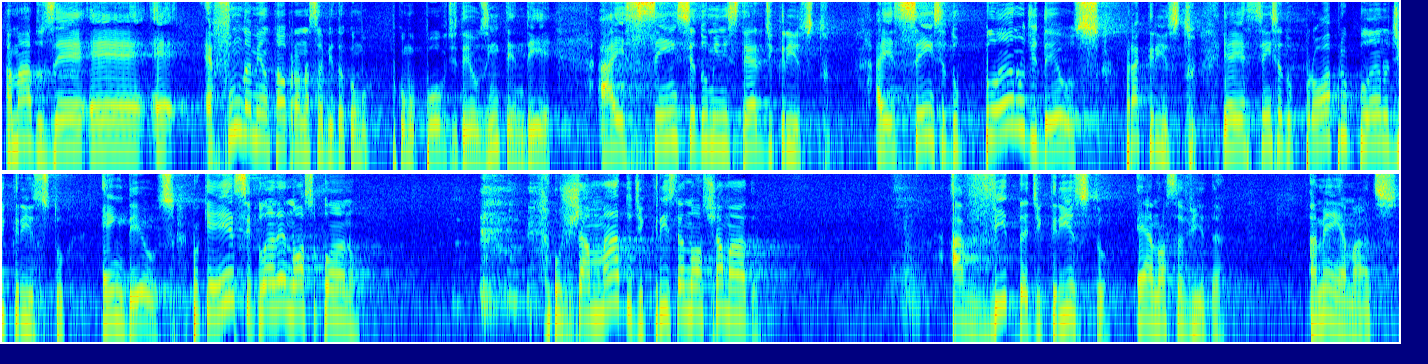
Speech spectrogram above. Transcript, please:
Amados, é, é, é, é fundamental para a nossa vida como, como povo de Deus entender a essência do ministério de Cristo, a essência do plano de Deus para Cristo e a essência do próprio plano de Cristo em Deus, porque esse plano é nosso plano. O chamado de Cristo é nosso chamado. A vida de Cristo é a nossa vida. Amém, amados?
